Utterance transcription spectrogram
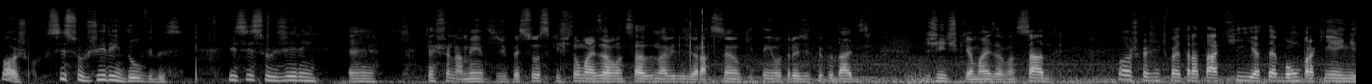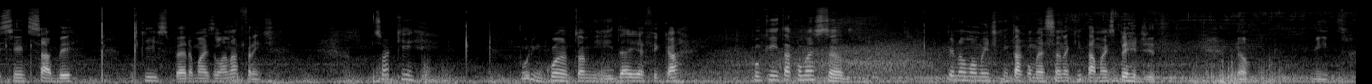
lógico, se surgirem dúvidas e se surgirem é, questionamentos de pessoas que estão mais avançadas na vida de oração, que tem outras dificuldades de gente que é mais avançada. Lógico que a gente vai tratar aqui, é até bom para quem é iniciante saber o que espera mais lá na frente. Só que, por enquanto, a minha ideia é ficar com quem está começando. Porque normalmente quem está começando é quem está mais perdido. Não, minto.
